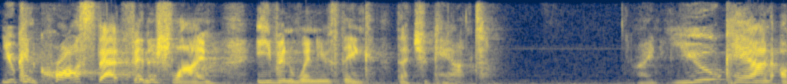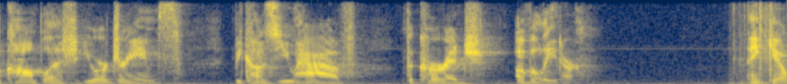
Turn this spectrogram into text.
You can cross that finish line even when you think that you can't. Right? You can accomplish your dreams because you have the courage of a leader. Thank you.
